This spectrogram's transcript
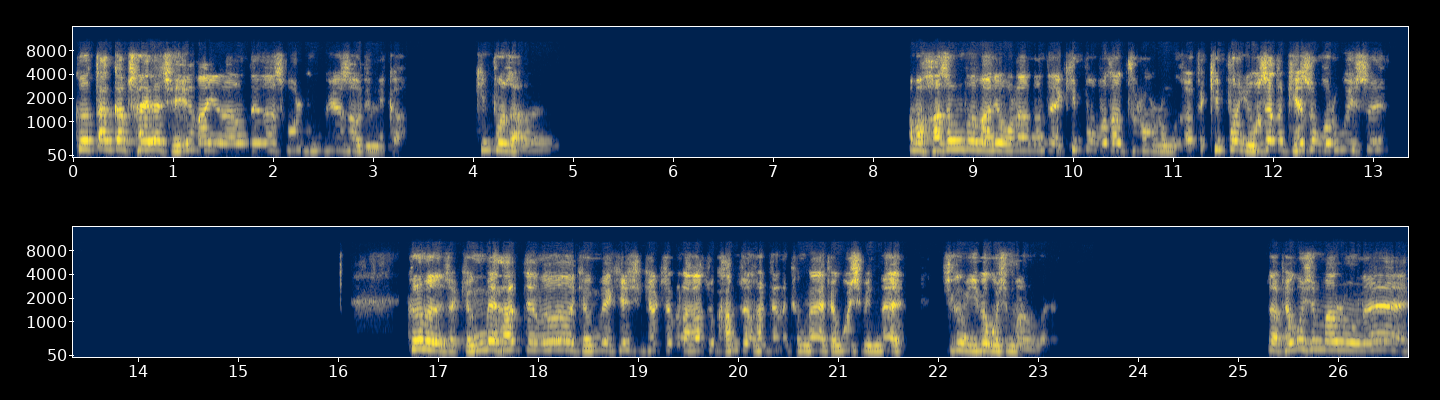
그 땅값 차이가 제일 많이 나는 데가 서울 군구에서 어딥니까? 김포잖아요. 아마 화성도 많이 올랐는데 김포보다 들어오는 것 같아요. 김포는 요새도 계속 오르고 있어요. 그러면 이제 경매할 때는 경매 개시 결정을 나가지고 감정할 때는 평당에 150인데 지금 250만 원 거예요. 자, 150만 원에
